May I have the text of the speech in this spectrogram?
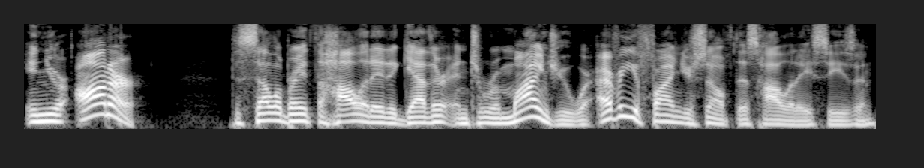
in your honor to celebrate the holiday together and to remind you, wherever you find yourself this holiday season,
